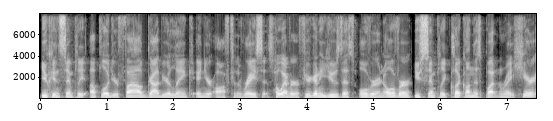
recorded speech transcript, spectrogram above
You can simply upload your file, grab your link, and you're off to the races. However, if you're going to use this over and over, you simply click on this button right here.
